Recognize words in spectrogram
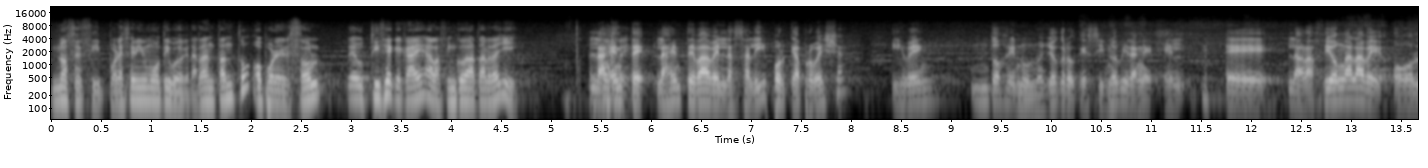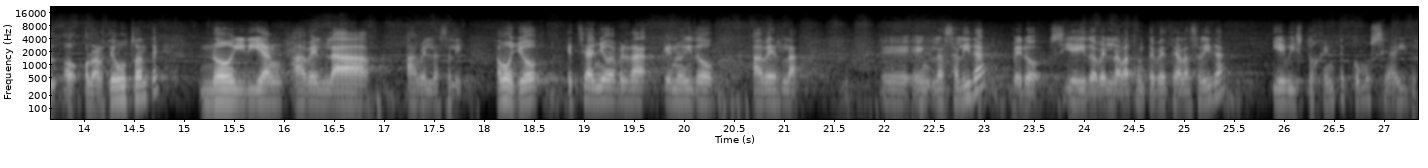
no sé si por ese mismo motivo de que tardan tanto o por el sol de justicia que cae a las 5 de la tarde allí. La Entonces- gente, la gente va a verla salir porque aprovecha y ven un dos en uno. Yo creo que si no vieran el- el, eh, la oración a la vez o, o- o la oración justo antes, no irían a verla, a verla salir. Vamos, yo este año es verdad que no he ido a verla eh, en la salida, pero sí he ido a verla bastantes veces a la salida y he visto gente cómo se ha ido.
